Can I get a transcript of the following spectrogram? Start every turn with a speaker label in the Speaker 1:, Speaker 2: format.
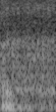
Speaker 1: Thanks.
